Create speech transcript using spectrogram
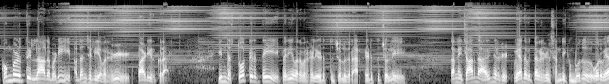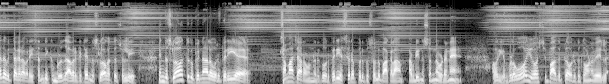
கொம்பெழுத்து இல்லாதபடி பதஞ்சலி அவர்கள் பாடியிருக்கிறார். இந்த ஸ்தோத்திரத்தை பெரியவர் அவர்கள் எடுத்து சொல்லுகிறார். எடுத்து சொல்லி தன்னை சார்ந்த அறிஞர்கள் வேத வித்தகர்கள் சந்திக்கும்போது ஒரு வேத வித்தகர் அவரை சந்திக்கும் பொழுது அவர்கிட்ட இந்த ஸ்லோகத்தை சொல்லி இந்த ஸ்லோகத்துக்கு பின்னால் ஒரு பெரிய சமாச்சாரம் ஒன்று இருக்குது ஒரு பெரிய சிறப்பு இருக்குது சொல்லு பார்க்கலாம் அப்படின்னு சொன்ன உடனே அவர் எவ்வளவோ யோசித்து பார்த்துட்டு அவருக்கு தோணவே இல்லை.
